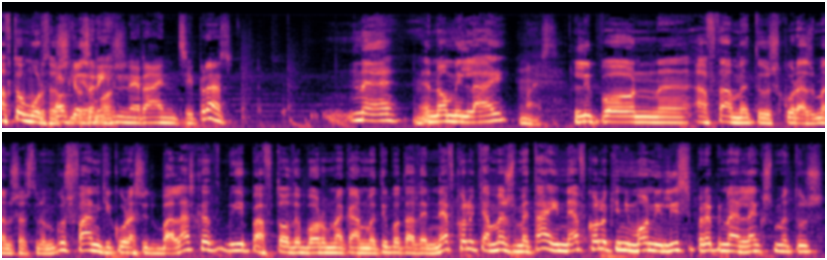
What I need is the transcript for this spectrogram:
αυτό μου ήρθε ο Όποιος συνειρμός. ρίχνει νερά είναι Τσίπρας. Ναι, ενώ μιλάει. Μάλιστα. Λοιπόν, ε, αυτά με τους κουρασμένους αστυνομικούς. Φάνηκε η κούραση του Μπαλάσκα. Είπε αυτό δεν μπορούμε να κάνουμε τίποτα, δεν είναι εύκολο. Και αμέσως μετά είναι εύκολο και είναι η μόνη λύση. Πρέπει να ελέγξουμε τους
